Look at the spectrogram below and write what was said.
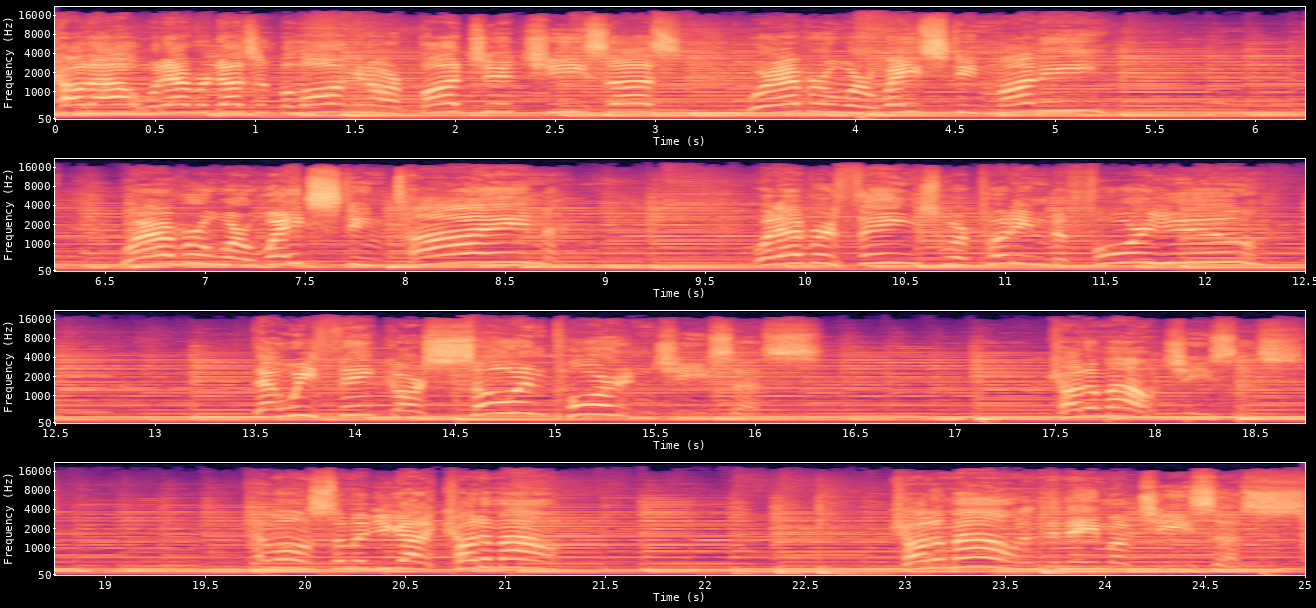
Cut out whatever doesn't belong in our budget, Jesus. Wherever we're wasting money, wherever we're wasting time whatever things we're putting before you that we think are so important, Jesus, cut them out, Jesus. Come on, some of you got to cut them out. Cut them out in the name of Jesus.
